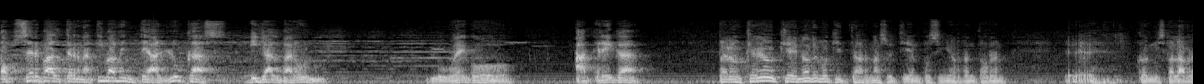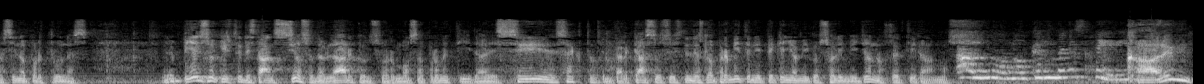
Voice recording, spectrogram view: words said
observa alternativamente a Lucas y al varón. Luego agrega... Pero creo que no debo quitar más su tiempo, señor Van Doren. Eh, con mis palabras inoportunas. Eh, pienso que usted está ansioso de hablar con su hermosa prometida. Y... Sí, exacto. En tal caso, si ustedes lo permiten, mi pequeño amigo Solim y yo nos retiramos. Ay, no, no, Calimán, espere. ¿Karen?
